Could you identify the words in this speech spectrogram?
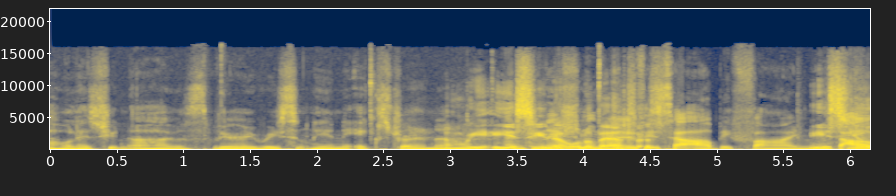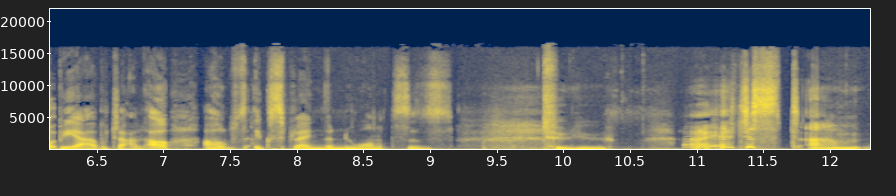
Oh, well, as you know, I was very recently an extra in a Oh, yes, you know all about movie, it. So I'll be fine. Yes, I'll be able to. Oh, I'll explain the nuances to you. I, just, um,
